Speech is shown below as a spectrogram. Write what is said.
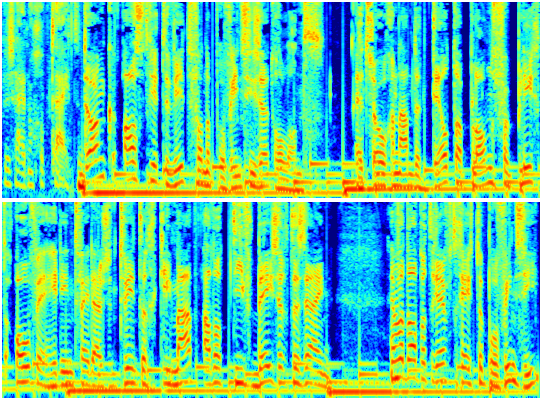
we zijn nog op tijd. Dank Astrid de Wit van de provincie Zuid-Holland. Het zogenaamde Deltaplan verplicht overheden in 2020 klimaatadaptief bezig te zijn. En wat dat betreft geeft de provincie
